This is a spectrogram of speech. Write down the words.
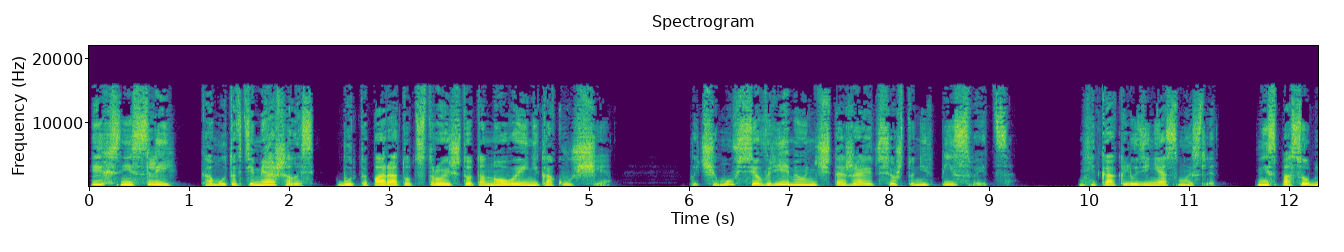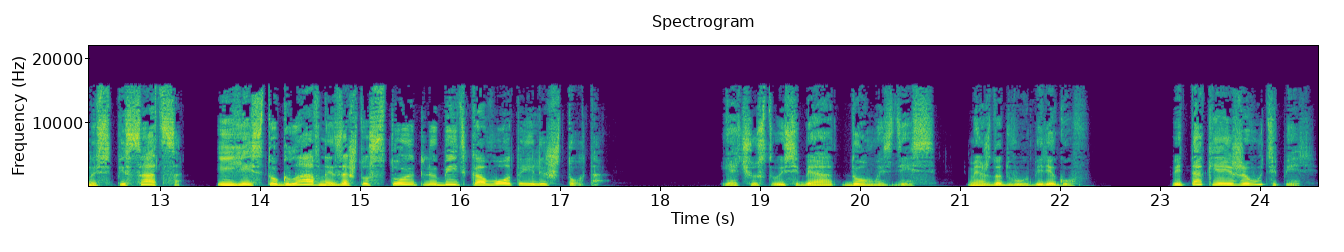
Их снесли, кому-то втемяшилось, будто пора тут строить что-то новое и никакущее. Почему все время уничтожают все, что не вписывается? Никак люди не осмыслят. Неспособность вписаться и есть то главное, за что стоит любить кого-то или что-то. Я чувствую себя дома здесь, между двух берегов. Ведь так я и живу теперь,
